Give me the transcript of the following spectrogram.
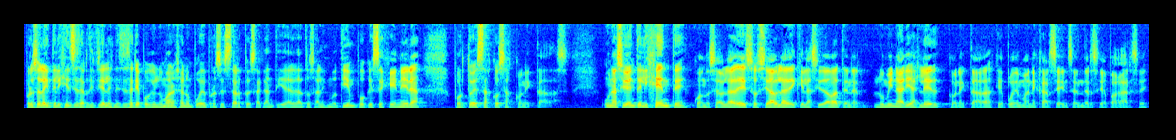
por eso la inteligencia artificial es necesaria porque el humano ya no puede procesar toda esa cantidad de datos al mismo tiempo que se genera por todas esas cosas conectadas. Una ciudad inteligente, cuando se habla de eso, se habla de que la ciudad va a tener luminarias LED conectadas que pueden manejarse, encenderse y apagarse,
